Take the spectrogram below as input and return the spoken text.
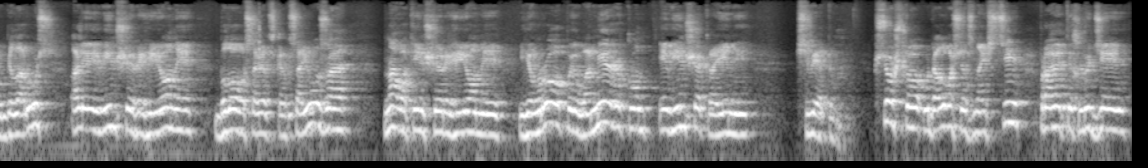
ў Беларусь, але і в іншыя рэгіёны было Савецкага Саюза, нават іншыя рэгіёны Еўропы, в Амерыку і в іншыя краіны свету. Все, што удалося знайсці пра гэтых людзей,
